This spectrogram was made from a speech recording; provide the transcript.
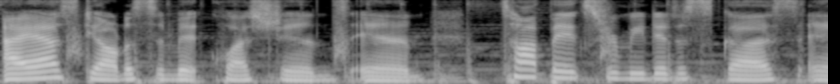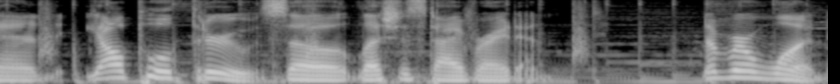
I asked y'all to submit questions and topics for me to discuss, and y'all pulled through. So let's just dive right in. Number one,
